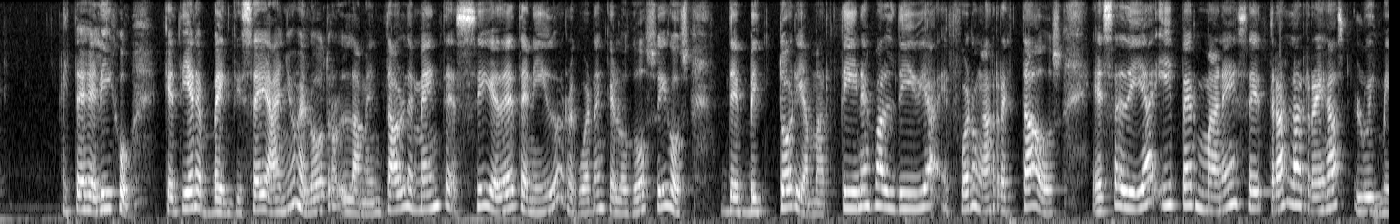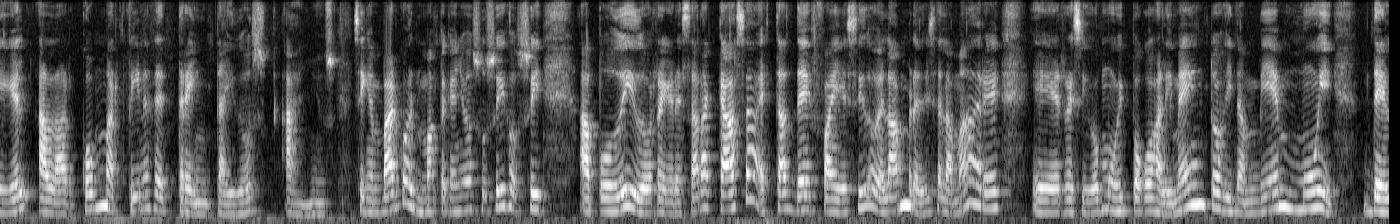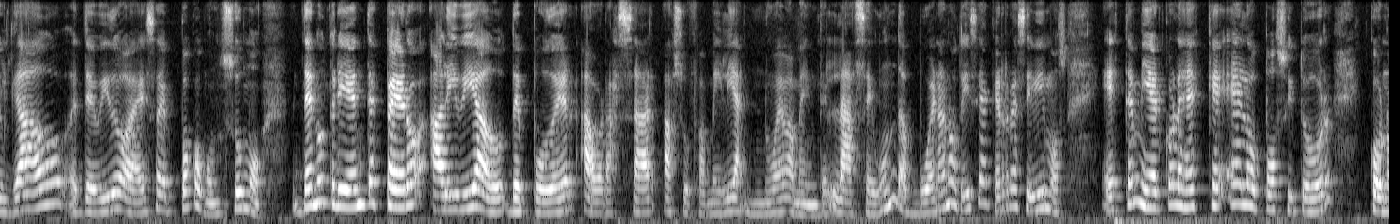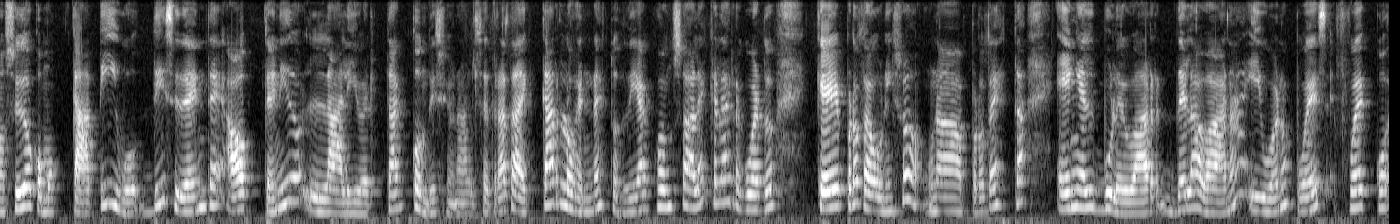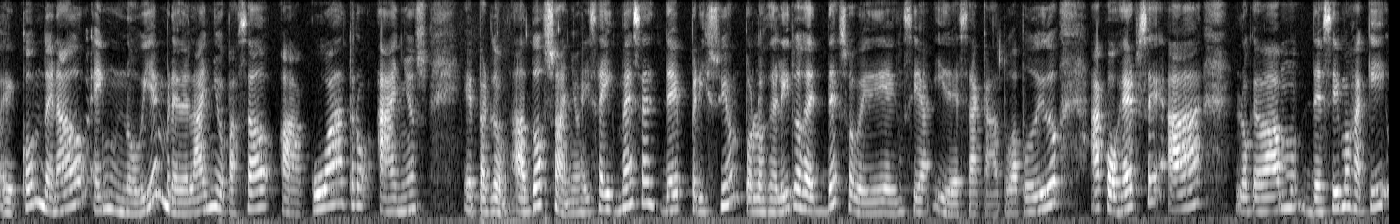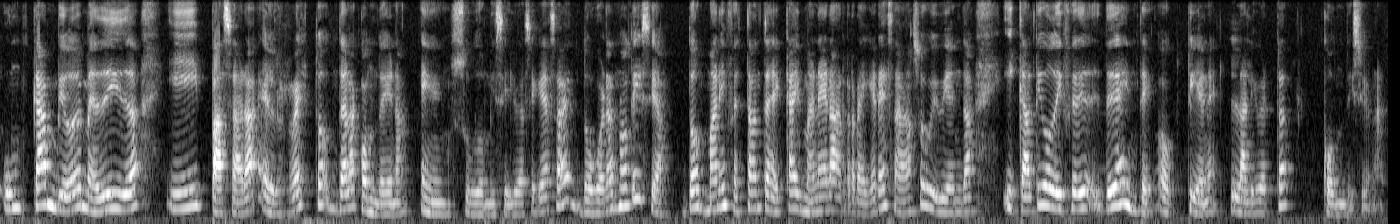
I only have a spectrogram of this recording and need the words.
Este es el hijo que tiene 26 años, el otro lamentablemente sigue detenido. Recuerden que los dos hijos de Victoria Martínez Valdivia eh, fueron arrestados ese día y permanece tras las rejas Luis Miguel Alarcón Martínez de 32 años. Sin embargo, el más pequeño de sus hijos sí ha podido regresar a casa, está desfallecido del hambre, dice la madre, eh, recibió muy pocos alimentos y también muy delgado eh, debido a ese poco consumo de nutrientes, pero aliviado de poder abrazar a su familia nuevamente. La segunda buena noticia que recibimos este miércoles es que el opositor conocido como cativo disidente, ha obtenido la libertad condicional. Se trata de Carlos Ernesto Díaz González, que les recuerdo que protagonizó una protesta en el Boulevard de La Habana y bueno, pues fue eh, condenado en noviembre del año pasado a cuatro años, eh, perdón, a dos años y seis meses de prisión por los delitos de desobediencia y desacato. Ha podido acogerse a lo que vamos, decimos aquí, un cambio de medida y pasará el resto de la condena en su domicilio. Así que ya saben, dos buenas noticias. Dos manifestantes de Caimanera regresan a su vivienda y Cativo Diferente obtiene la libertad condicional.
